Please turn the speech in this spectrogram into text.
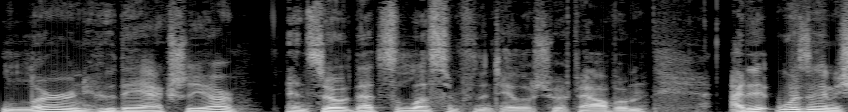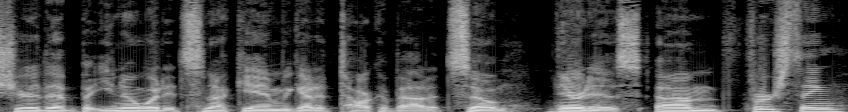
learn who they actually are. And so that's the lesson from the Taylor Swift album. I wasn't going to share that, but you know what? It snuck in. We got to talk about it. So there it is. Um, first thing,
